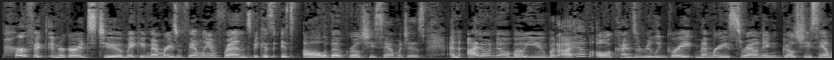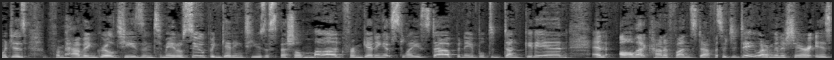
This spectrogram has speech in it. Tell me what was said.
perfect in regards to making memories with family and friends because it's all about grilled cheese sandwiches. And I don't know about you, but I have all kinds of really great memories surrounding grilled cheese sandwiches from having grilled cheese and tomato soup and getting to use a special mug, from getting it sliced up and able to dunk it in, and all that kind of fun stuff. So today, what I'm going to share is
